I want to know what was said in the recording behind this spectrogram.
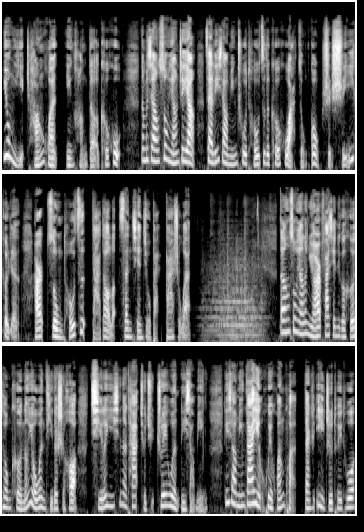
用以偿还银行的客户。那么像宋阳这样在李小明处投资的客户啊，总共是十一个人，而总投资达到了三千九百八十万。当宋阳的女儿发现这个合同可能有问题的时候，起了疑心的她就去追问李小明。李小明答应会还款，但是一直推脱，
